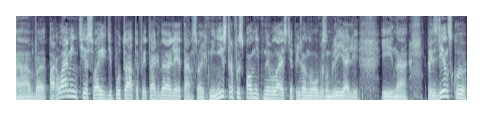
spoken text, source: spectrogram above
а, в парламенте своих депутатов и так далее, там своих министров исполнительной власти определенным образом влияли и на президентскую,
